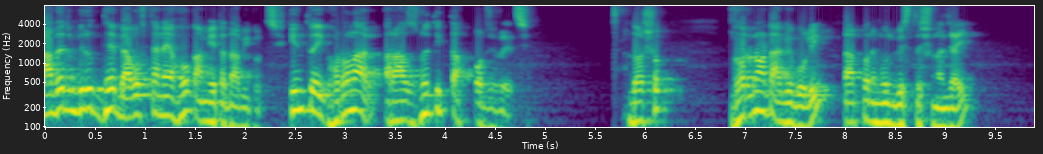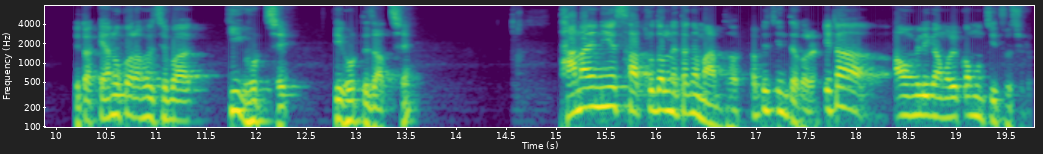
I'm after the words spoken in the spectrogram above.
তাদের বিরুদ্ধে ব্যবস্থা নেওয়া হোক, আমি এটা দাবি করছি। কিন্তু এই ঘটনার রাজনৈতিক তাৎপর্য রয়েছে। দর্শক, ঘটনাটা আগে বলি, তারপরে মূল বিশ্লেষণে যাই। এটা কেন করা হয়েছে বা কি ঘটছে, কি ঘটতে যাচ্ছে? থানায় নিয়ে ছাত্রদল নেতাকে মারধর, আপনি চিন্তা করেন, এটা আওয়ামী লীগ আমলের কমন চিত্র ছিল।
